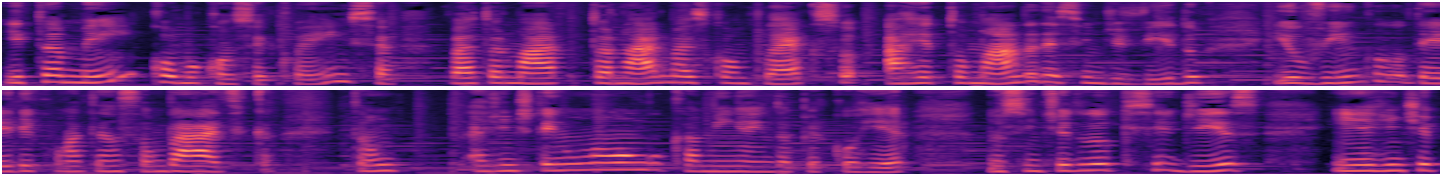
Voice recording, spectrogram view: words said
E também, como consequência, vai tornar, tornar mais complexo a retomada desse indivíduo e o vínculo dele com a atenção básica. Então, a gente tem um longo caminho ainda a percorrer no sentido do que se diz em a gente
